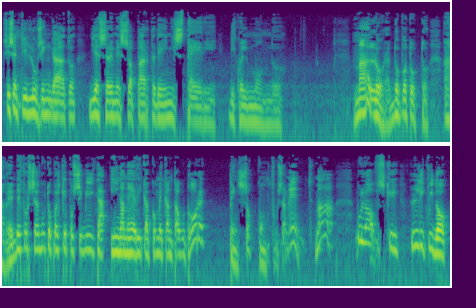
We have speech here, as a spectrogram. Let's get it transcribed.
si sentì lusingato di essere messo a parte dei misteri di quel mondo. Ma allora, dopo tutto, avrebbe forse avuto qualche possibilità in America come cantautore? Pensò confusamente, ma Bulowski liquidò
